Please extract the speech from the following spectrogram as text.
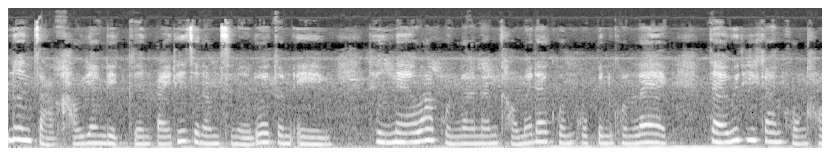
เนื่องจากเขายังเด็กเกินไปที่จะนำเสนอด้วยตนเอง ถึงแม้ว่าผลงานนั้นเขาไม่ได้ค้นพบเป็นคนแรก แต่วิธีการของเขา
